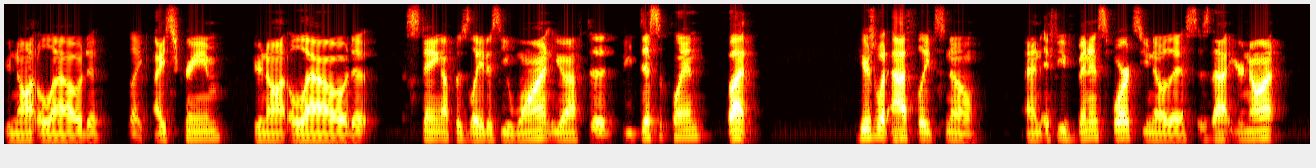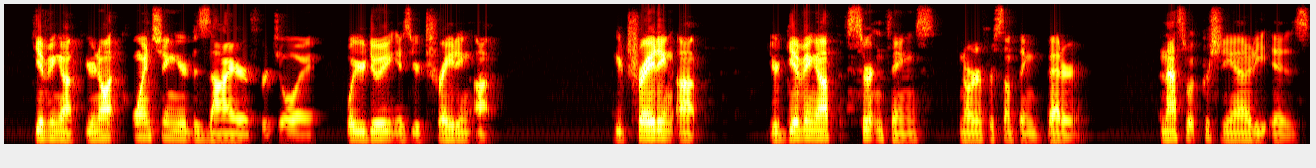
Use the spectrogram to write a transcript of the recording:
You're not allowed like ice cream. You're not allowed staying up as late as you want. You have to be disciplined. But here's what athletes know. And if you've been in sports, you know this is that you're not giving up. You're not quenching your desire for joy. What you're doing is you're trading up. You're trading up. You're giving up certain things in order for something better. And that's what Christianity is.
